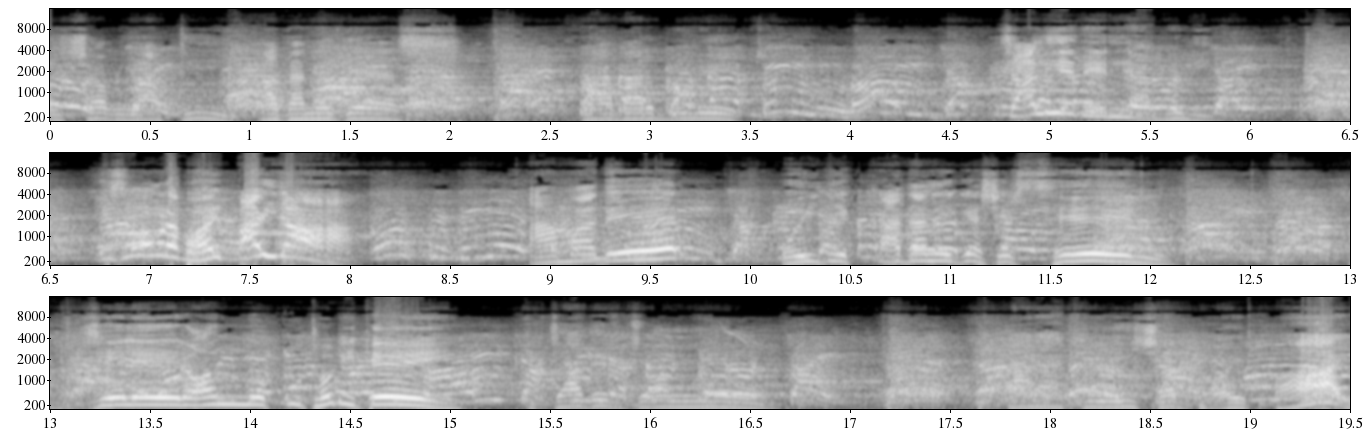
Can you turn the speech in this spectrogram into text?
এইসব লাঠি কাদানে গ্যাস, রাবার বুলেট, চালিয়ে দিন না বলি এসব আমরা ভয় পাই না। আমাদের ওই যে কাদানে গ্যাসের সেল, জেলের অন্য কুঠরিতে যাদের জন্ম, তারা কি এইসব ভয় পায়?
